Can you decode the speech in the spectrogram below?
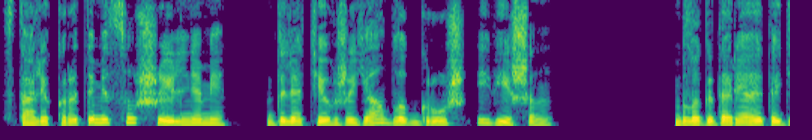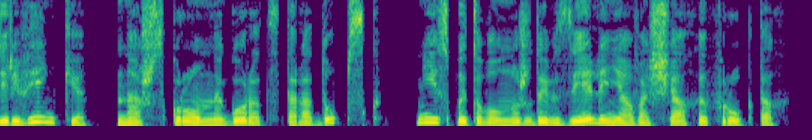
стали крытыми сушильнями для тех же яблок, груш и вишен. Благодаря этой деревеньке наш скромный город Стародубск не испытывал нужды в зелени, овощах и фруктах.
